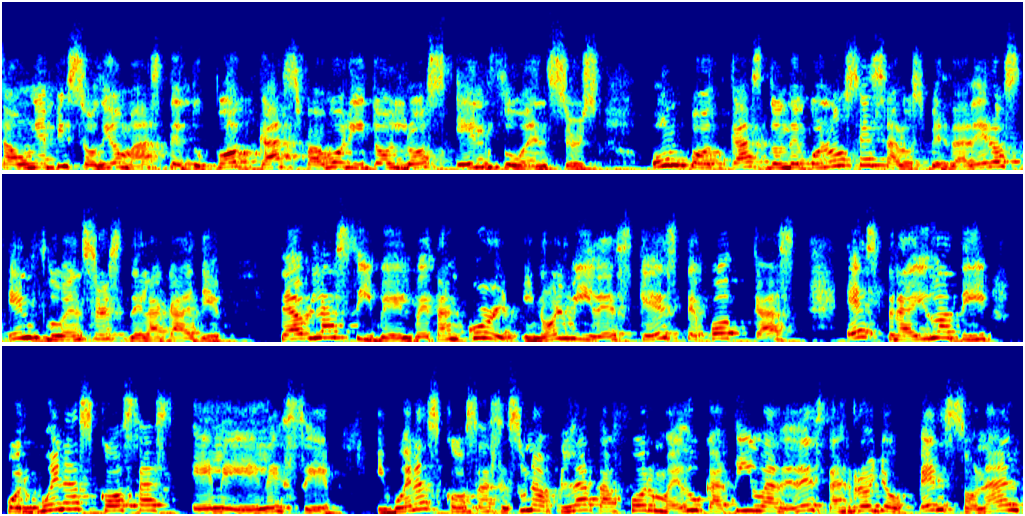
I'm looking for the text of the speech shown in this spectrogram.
a un episodio más de tu podcast favorito, Los Influencers, un podcast donde conoces a los verdaderos influencers de la calle. Te habla Sibel Betancourt y no olvides que este podcast es traído a ti por Buenas Cosas LLC. Y Buenas Cosas es una plataforma educativa de desarrollo personal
